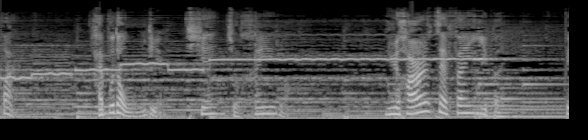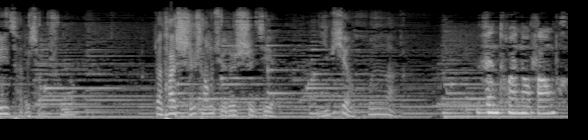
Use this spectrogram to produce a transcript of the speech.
快，还不到五点，天就黑了。女孩在翻译一本悲惨的小说，让他时常觉得世界一片昏暗。23 novembre.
